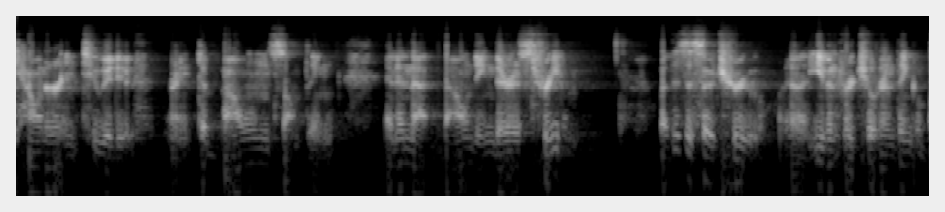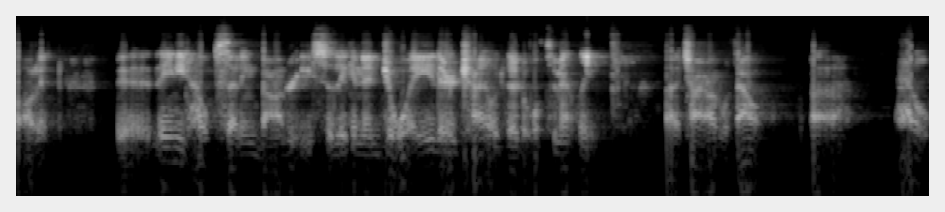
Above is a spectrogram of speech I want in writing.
counterintuitive, right? To bound something, and in that bounding, there is freedom. But this is so true, uh, even for children. Think about it. Uh, they need help setting boundaries so they can enjoy their childhood ultimately. A child without uh, help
